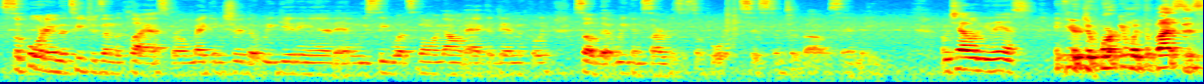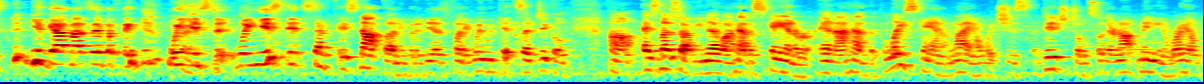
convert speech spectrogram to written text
supporting the teachers in the classroom, making sure that we get in and we see what's going on academically so that we can serve as a support system to those in need. I'm telling you this, if you're working with the buses, you've got my sympathy. We used to, we used to, it's, so, it's not funny, but it is funny. We would get so tickled. Uh, as most of you know, I have a scanner, and I have the police scanner now, which is digital, so there are not many around.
